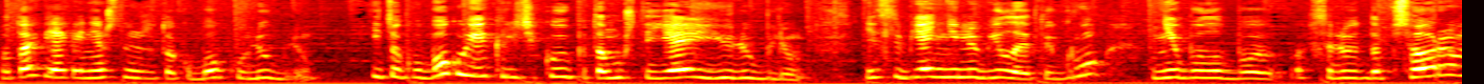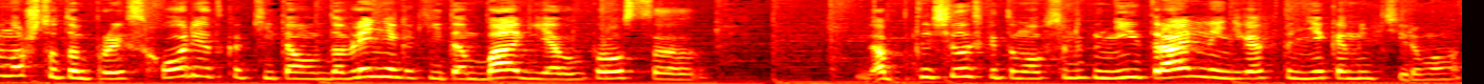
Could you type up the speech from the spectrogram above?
Вот так я, конечно же, Токабоку люблю. И Токубоку я критикую, потому что я ее люблю. Если бы я не любила эту игру, мне было бы абсолютно все равно, что там происходит, какие там давления, какие там баги, я бы просто относилась к этому абсолютно нейтрально и никак-то не комментировала.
